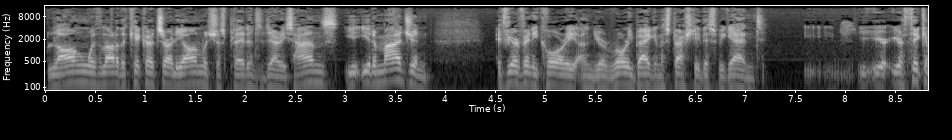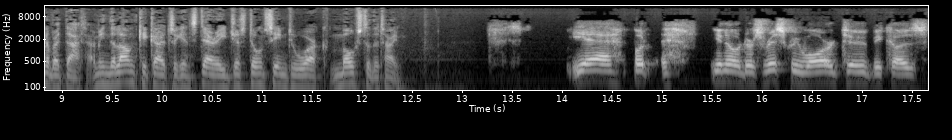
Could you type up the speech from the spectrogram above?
long with a lot of the kickouts early on, which just played into Derry's hands. You'd imagine if you're Vinny Corey and you're Rory Beggan, especially this weekend, you're, you're thinking about that. I mean, the long kickouts against Derry just don't seem to work most of the time. Yeah, but you know, there's risk reward too because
